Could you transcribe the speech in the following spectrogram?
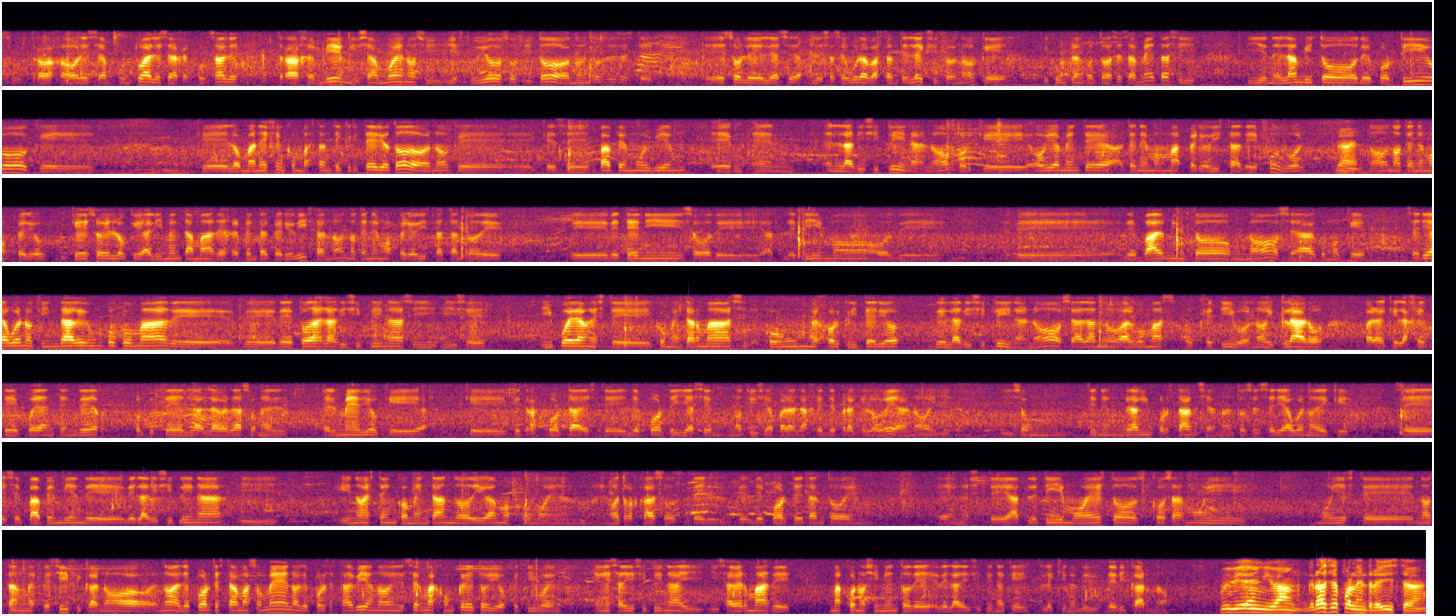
sus trabajadores sean puntuales, sean responsables, trabajen bien y sean buenos y, estudiosos y todo, ¿no? Entonces este, eso le, les asegura bastante el éxito, ¿no? Que, cumplan con todas esas metas y, y en el ámbito deportivo que, que lo manejen con bastante criterio todo, ¿no? Que, que se empapen muy bien en en la disciplina, ¿no? Porque obviamente tenemos más periodistas de fútbol, ¿no? No tenemos que eso es lo que alimenta más de repente al periodista, ¿no? No tenemos periodistas tanto de, de, tenis o de atletismo o de, de, de, badminton, ¿no? O sea, como que sería bueno que indaguen un poco más de, de todas las disciplinas y, y se y puedan este, comentar más con un mejor criterio de la disciplina, ¿no? O sea, dando algo más objetivo, ¿no? Y claro para que la gente pueda entender, porque ustedes la, verdad son el, el medio que, que, transporta este, el deporte y hacen noticia para la gente para que lo vea, ¿no? Y, y son, tienen gran importancia, ¿no? Entonces sería bueno de que se, se empapen bien de, de la disciplina y, y, no estén comentando, digamos, como en, otros casos del, del, deporte, tanto en, en este atletismo, estos, cosas muy muy este no tan específica no no el deporte está más o menos el deporte está bien no y ser más concreto y objetivo en, en esa disciplina y, y, saber más de más conocimiento de, de la disciplina que le quieren de, dedicar no muy bien Iván. Gracias por la entrevista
